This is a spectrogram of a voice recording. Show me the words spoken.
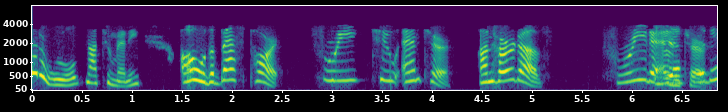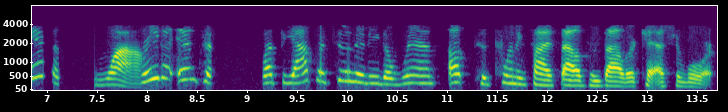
little rules not too many oh the best part free to enter unheard of free to yes, enter it is wow free to enter, but the opportunity to win up to twenty five thousand dollar cash awards.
